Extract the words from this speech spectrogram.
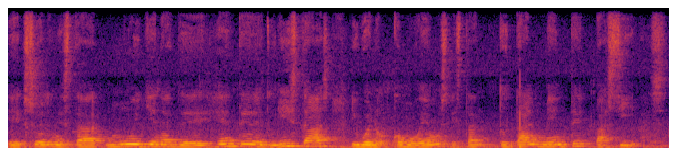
eh, suelen estar muy llenas de gente, de turistas, y bueno, como vemos, están totalmente vacías.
